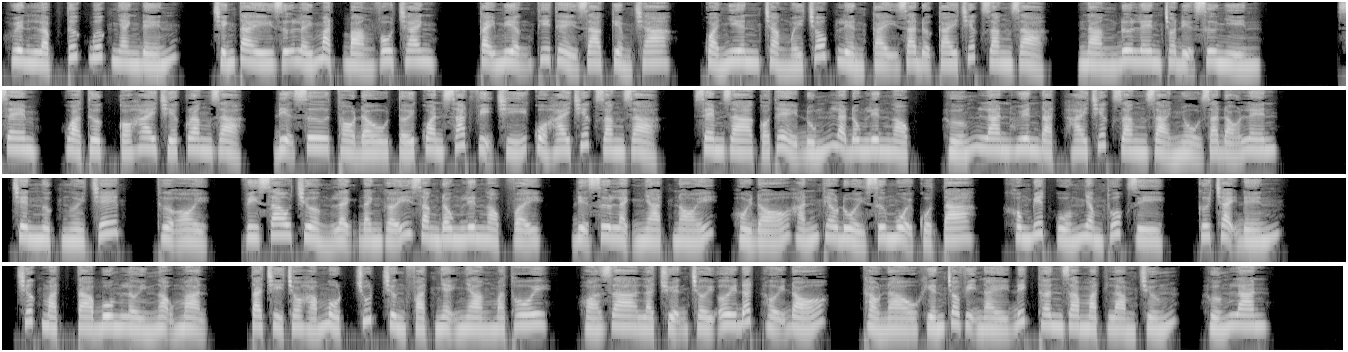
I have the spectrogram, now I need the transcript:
Huyên lập tức bước nhanh đến, chính tay giữ lấy mặt bàng vô tranh, cậy miệng thi thể ra kiểm tra, quả nhiên chẳng mấy chốc liền cậy ra được cai chiếc răng giả, nàng đưa lên cho địa sư nhìn. Xem, quả thực có hai chiếc răng giả, địa sư thò đầu tới quan sát vị trí của hai chiếc răng giả, xem ra có thể đúng là Đông Liên Ngọc, hướng Lan Huyên đặt hai chiếc răng giả nhổ ra đó lên. Trên ngực người chết, thừa ỏi, vì sao trưởng lệnh đánh gãy răng Đông Liên Ngọc vậy? Địa sư lạnh nhạt nói, hồi đó hắn theo đuổi sư muội của ta, không biết uống nhầm thuốc gì, cứ chạy đến. Trước mặt ta buông lời ngạo mạn, ta chỉ cho hắn một chút trừng phạt nhẹ nhàng mà thôi, hóa ra là chuyện trời ơi đất hỡi đó, thảo nào khiến cho vị này đích thân ra mặt làm chứng, hướng lan.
